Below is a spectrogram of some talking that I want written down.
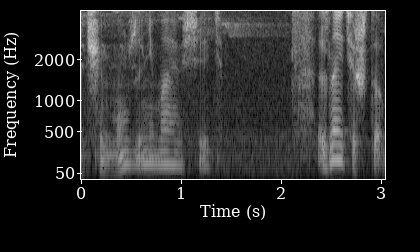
Почему занимаюсь этим? Знаете что?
